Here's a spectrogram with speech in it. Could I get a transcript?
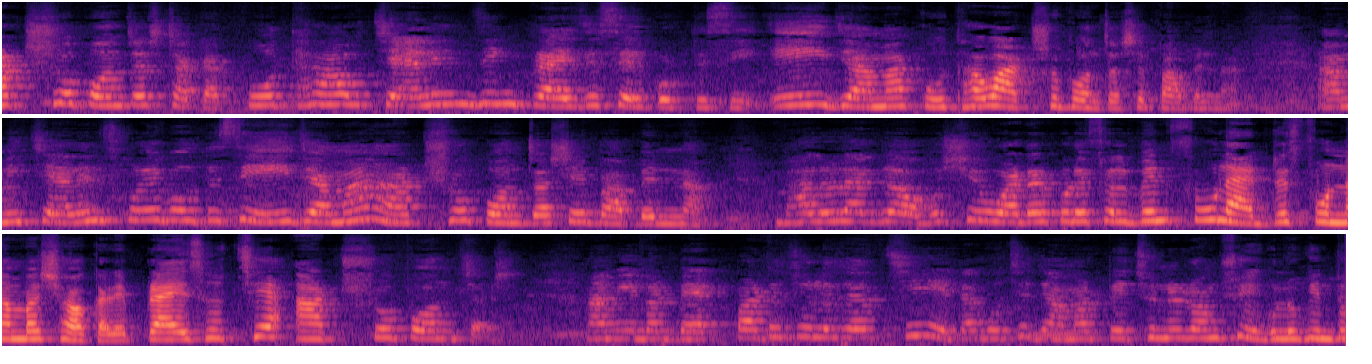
আটশো পঞ্চাশ টাকা। কোথাও চ্যালেঞ্জিং প্রাইসে সেল করতেছি। এই জামা কোথাও আটশো পঞ্চাশে পাবেন না। আমি চ্যালেঞ্জ করে বলতেছি, এই জামা আটশো পঞ্চাশে পাবেন না। ভালো লাগলে অবশ্যই অর্ডার করে ফেলবেন ফুল অ্যাড্রেস ফোন নাম্বার সহকারে। প্রাইস হচ্ছে আটশো পঞ্চাশ। আমি এবার ব্যাক পার্টে চলে যাচ্ছি। এটা হচ্ছে জামার পেছনের অংশ, এগুলো কিন্তু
